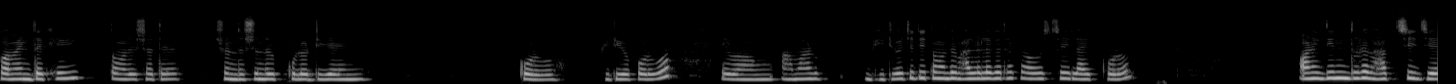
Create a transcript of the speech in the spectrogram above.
কমেন্ট দেখেই তোমাদের সাথে সুন্দর সুন্দর কুলো ডিজাইন করব। ভিডিও করব এবং আমার ভিডিও যদি তোমাদের ভালো লেগে থাকে অবশ্যই লাইক করো। অনেক দিন ধরে ভাবছি যে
